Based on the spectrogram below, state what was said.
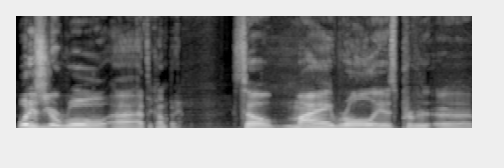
what is your role uh, at the company? So my role is. uh,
